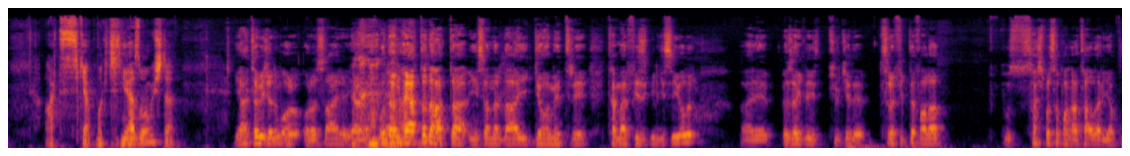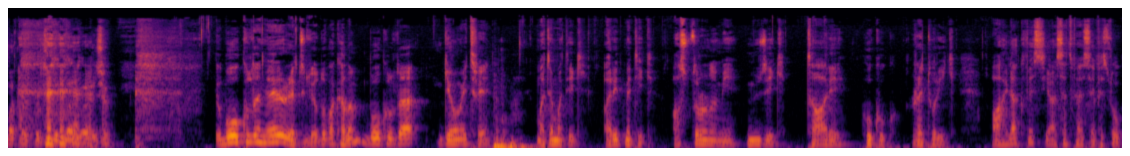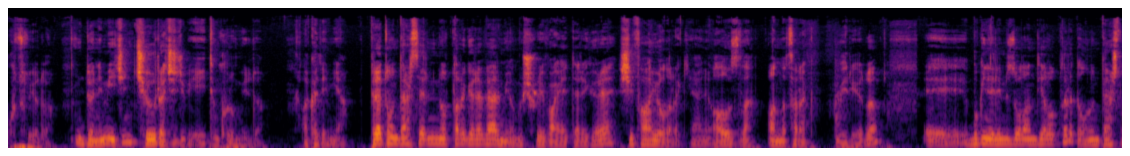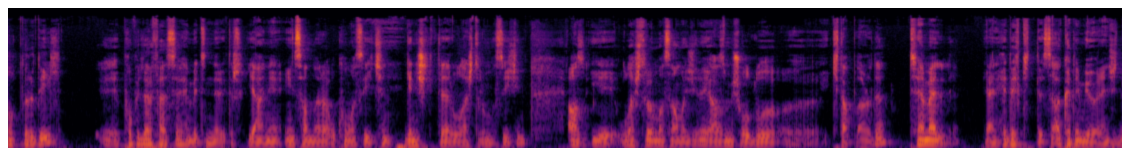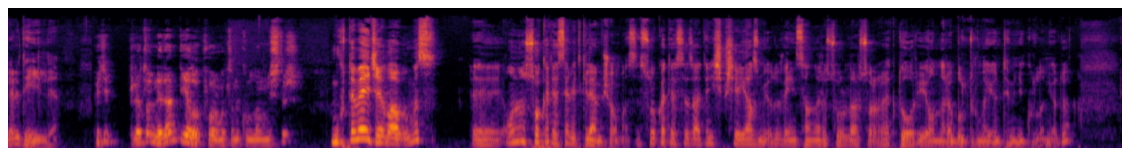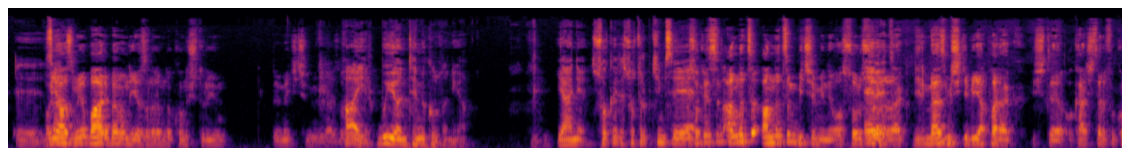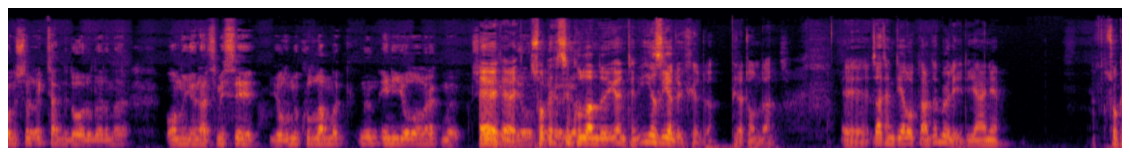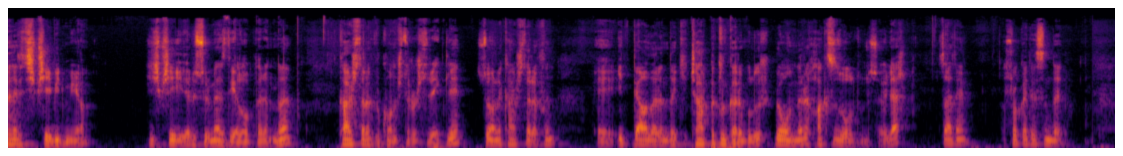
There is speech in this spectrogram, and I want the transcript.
artistik yapmak için yazmamış da. Ya tabii canım or- orası ayrı. Yani modern hayatta da hatta insanlar daha iyi geometri, temel fizik bilgisi iyi olur. Yani özellikle Türkiye'de trafikte falan bu saçma sapan hatalar yapmaktan kurtulurlar böylece. bu okulda neler öğretiliyordu bakalım. Bu okulda geometri, matematik, aritmetik, astronomi, müzik, tarih, hukuk, retorik, ahlak ve siyaset felsefesi okutuluyordu. Dönemi için çığır açıcı bir eğitim kurumuydu. Akademiya. Platon derslerini notlara göre vermiyormuş rivayetlere göre şifai olarak yani ağızla anlatarak veriyordu. E, bugün elimizde olan diyalogları da onun ders notları değil e, popüler felsefe metinleridir. Yani insanlara okuması için geniş kitlelere ulaştırılması için az iyi ulaştırılması amacıyla yazmış olduğu e, kitaplardı. Temel yani hedef kitlesi akademi öğrencileri değildi. Peki Platon neden diyalog formatını kullanmıştır? Muhtemel cevabımız e, onun Sokrates'ten etkilenmiş olması. Sokrates de zaten hiçbir şey yazmıyordu ve insanlara sorular sorarak doğruyu onlara buldurma yöntemini kullanıyordu. E, o zaten... yazmıyor bari ben onu yazılarımda konuşturayım demek için mi biraz? Hayır bu yöntemi kullanıyor. Yani Sokrates oturup kimseye... Sokrates'in anlatı, anlatım biçimini o soru evet. sorarak, bilmezmiş gibi yaparak, işte o karşı tarafı konuşturarak kendi doğrularını onu yöneltmesi, yolunu kullanmanın en iyi yolu olarak mı? Şey evet evet. Sokrates'in kullandığı yöntemi yazıya döküyordu Platon'da. Ee, zaten diyaloglar da böyleydi. Yani Sokrates hiçbir şey bilmiyor. Hiçbir şey ileri sürmez diyaloglarında. Karşı tarafı konuşturur sürekli. Sonra karşı tarafın e, iddialarındaki çarpıklıkları bulur ve onları haksız olduğunu söyler. Zaten Sokrates'in de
